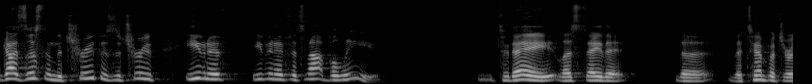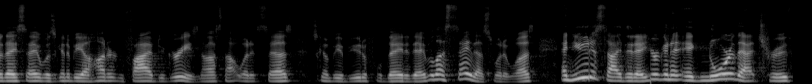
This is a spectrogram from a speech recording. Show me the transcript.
Guys, listen, the truth is the truth, even if, even if it's not believed. Today, let's say that the, the temperature, they say, was going to be 105 degrees. Now, that's not what it says. It's going to be a beautiful day today, but let's say that's what it was. And you decide today you're going to ignore that truth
